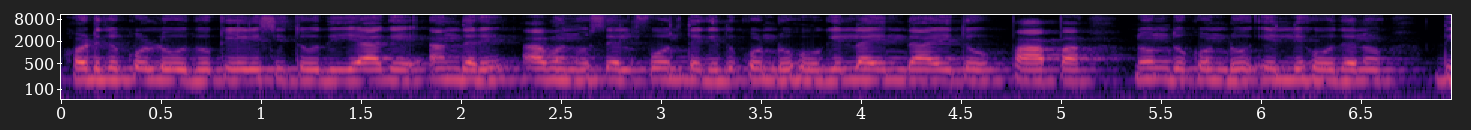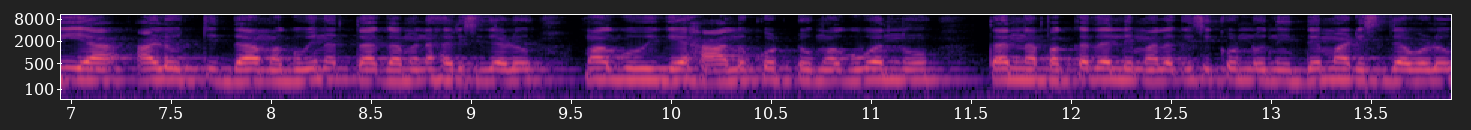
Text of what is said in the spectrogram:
ಹೊಡೆದುಕೊಳ್ಳುವುದು ಕೇಳಿಸಿತು ದಿಯಾಗೆ. ಅಂದರೆ ಅವನು ಸೆಲ್ ಫೋನ್ ತೆಗೆದುಕೊಂಡು ಹೋಗಿಲ್ಲ ಎಂದಾಯಿತು. ಪಾಪ, ನೊಂದುಕೊಂಡು ಎಲ್ಲಿ ಹೋದನು? ದಿಯಾ ಅಳುತ್ತಿದ್ದ ಮಗುವಿನತ್ತ ಗಮನ ಹರಿಸಿದಳು. ಮಗುವಿಗೆ ಹಾಲು ಕೊಟ್ಟು ಮಗುವನ್ನು ತನ್ನ ಪಕ್ಕದಲ್ಲಿ ಮಲಗಿಸಿಕೊಂಡು ನಿದ್ದೆ ಮಾಡಿಸಿದವಳು.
